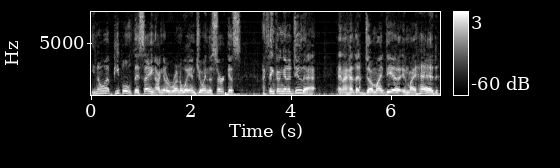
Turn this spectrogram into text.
you know what, people they say I'm going to run away and join the circus. I think I'm going to do that. And I had that dumb idea in my head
